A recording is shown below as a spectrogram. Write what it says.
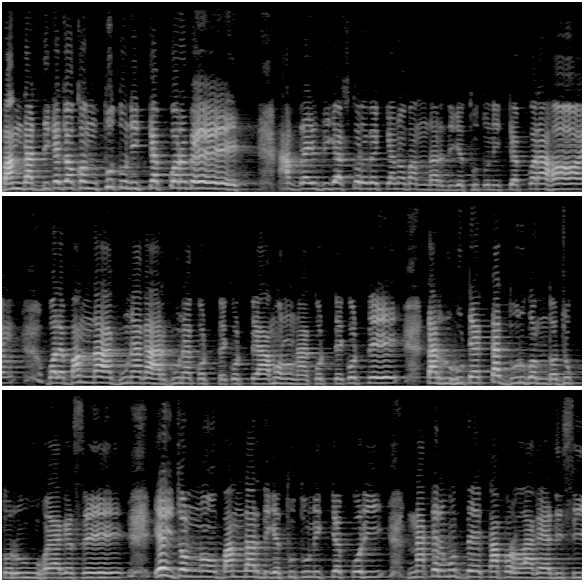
বান্দার দিকে যখন থুতু নিক্ষেপ করবে আজরাইল জিজ্ঞাসা করবে, কেন বান্দার দিকে থুতু নিক্ষেপ করা হয়? বলে, বান্দা গুনাগার গুনা করতে করতে, আমল না করতে করতে, তার রুহুটা একটা দুর্গন্ধযুক্ত রুহু হয়ে গেছে। এই জন্য বান্দার দিকে থুতু নিক্ষেপ করি, নাকের মধ্যে কাপড় লাগাইয়া দিছি।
